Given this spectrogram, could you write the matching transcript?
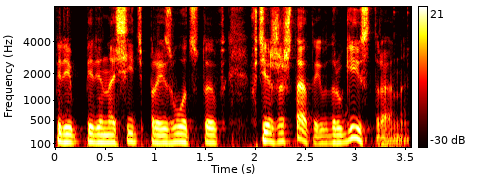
переносить производство в, в те же Штаты и в другие страны.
